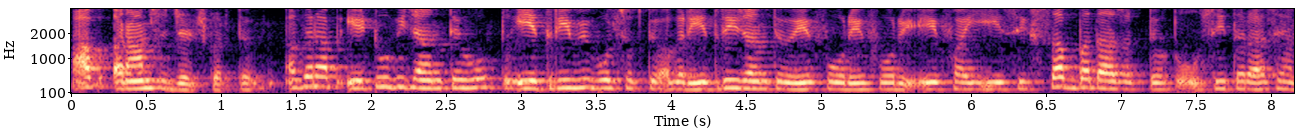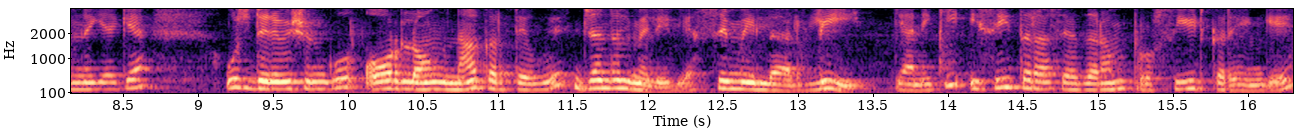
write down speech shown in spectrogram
आप आराम से जज करते हो। अगर आप ए टू भी जानते हो तो ए थ्री भी बोल सकते हो। अगर ए थ्री जानते हो a four a four a five a six सब बता सकते हो। तो उसी तरह से हमने क्या किया? उस डेरिवेशन को और लॉन्ग ना करते हुए जनरल में ले लिया। सिमिलरली यानी कि इसी तरह से अगर हम प्रोसीड करेंगे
